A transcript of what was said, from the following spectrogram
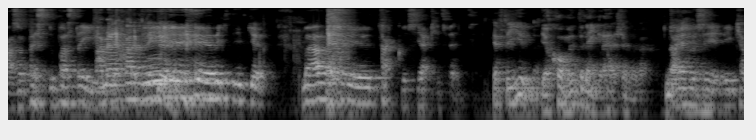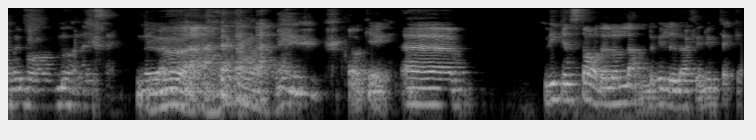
Alltså pesto pasta är Ja, men skärp dig nu! Det är riktigt gött. Men annars är ju tacos jäkligt fint. Efter gymmet? Jag kommer inte längre här känner jag. Nej, ser, det kan man ju bara möla i sig. Nu. Det kan man- Okej. Eh, vilken stad eller land vill du verkligen upptäcka?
